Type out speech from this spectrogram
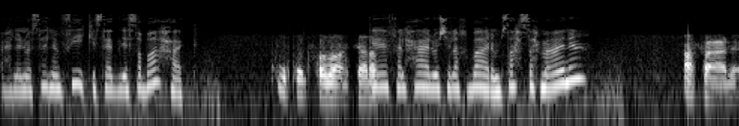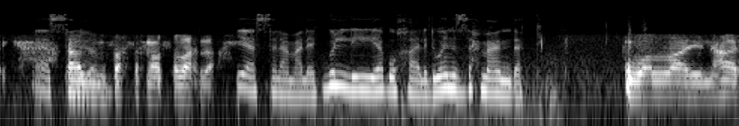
أهلا وسهلا فيك. يسعد لي صباحك. يسعد صباحك يا رب. كيف الحال؟ وش الأخبار؟ مصحصح معانا؟ عفا عليك. يا هذا سلام مصحصح مع الصباح ذا. يا سلام عليك. قل لي يا أبو خالد وين الزحمة عندك؟ والله نهاية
